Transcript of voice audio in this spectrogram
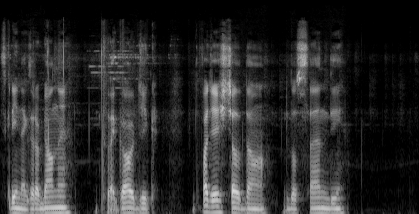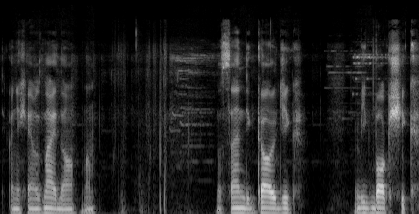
Screenek zrobiony. Tutaj goldzik. 20 do, do Sandy. Tylko niech ją znajdą. Mam. Do Sandy, goldzik. Big boxik.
